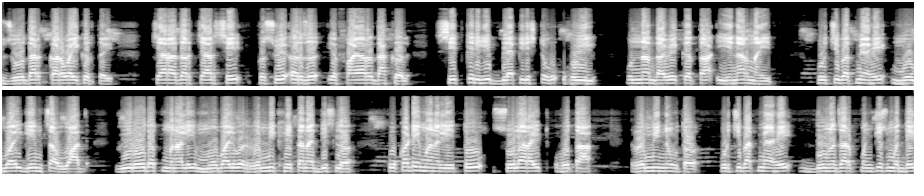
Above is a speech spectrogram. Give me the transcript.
जोरदार कारवाई करतय. चार हजार चारशे फसवे अर्ज एफ आय आर दाखल. शेतकरी ही ब्लॅकलिस्ट हो-, होईल. पुन्हा दावे करता येणार नाहीत. पुढची बातमी आहे मोबाईल गेमचा वाद. विरोधक म्हणाले मोबाईलवर रम्मी खेळताना दिसलं कोकाटे म्हणाले तो सोलाराईट होता. रम्मी नव्हतं. पुढची बातमी आहे दोन हजार पंचवीसमध्ये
